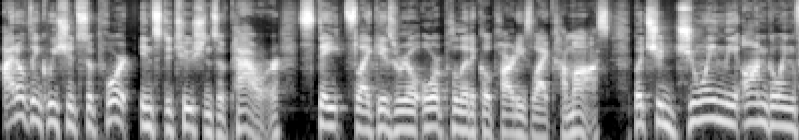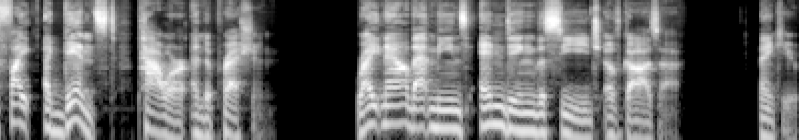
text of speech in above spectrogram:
I don't think we should support institutions of power, states like Israel or political parties like Hamas, but should join the ongoing fight against power and oppression. Right now, that means ending the siege of Gaza. Thank you.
